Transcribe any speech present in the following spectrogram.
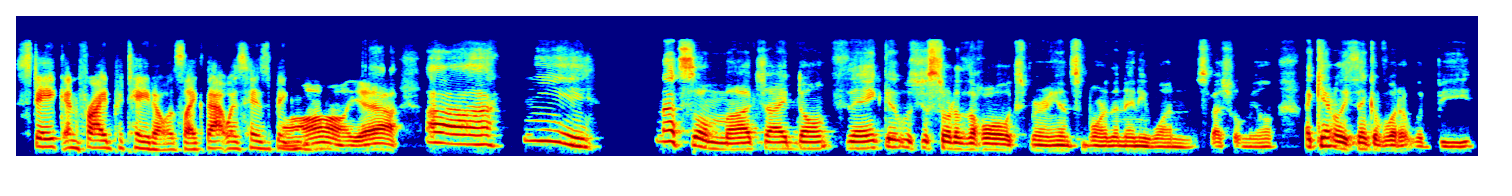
steak and fried potatoes. Like that was his big Oh, meal. yeah. Uh not so much, I don't think. It was just sort of the whole experience more than any one special meal. I can't really think of what it would be.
